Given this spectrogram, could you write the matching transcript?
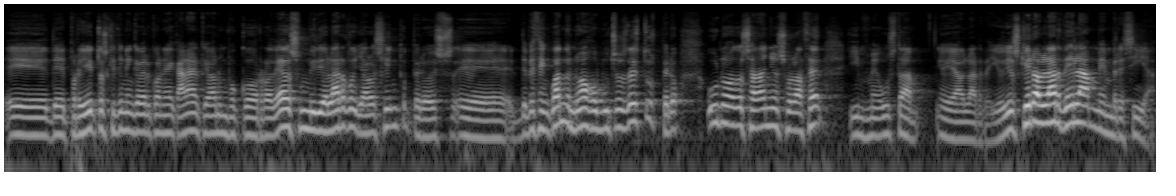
de proyectos que tienen que ver con el canal, que van un poco rodeados, un vídeo largo, ya lo siento, pero es de vez en cuando, no hago muchos de estos, pero uno o dos al año suelo hacer y me gusta eh, hablar de ello. Y os quiero hablar de la membresía.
